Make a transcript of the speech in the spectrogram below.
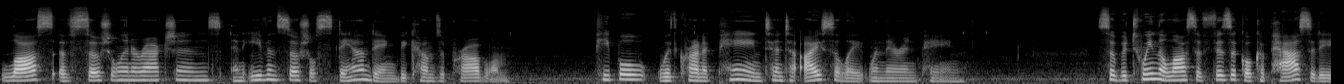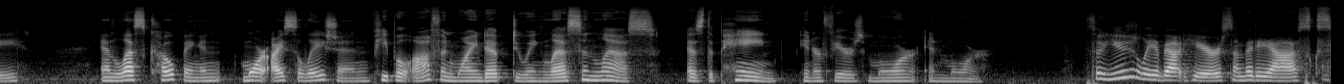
loss of social interactions and even social standing becomes a problem. People with chronic pain tend to isolate when they're in pain. So between the loss of physical capacity and less coping and more isolation, people often wind up doing less and less as the pain interferes more and more. So, usually about here, somebody asks,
